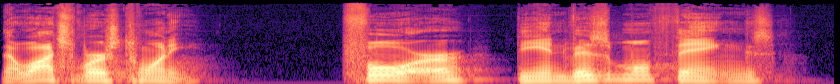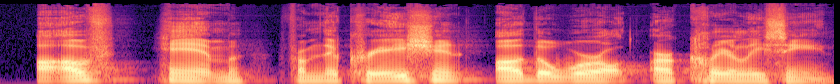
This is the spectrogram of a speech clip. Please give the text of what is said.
Now watch verse 20. For the invisible things of him from the creation of the world are clearly seen.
